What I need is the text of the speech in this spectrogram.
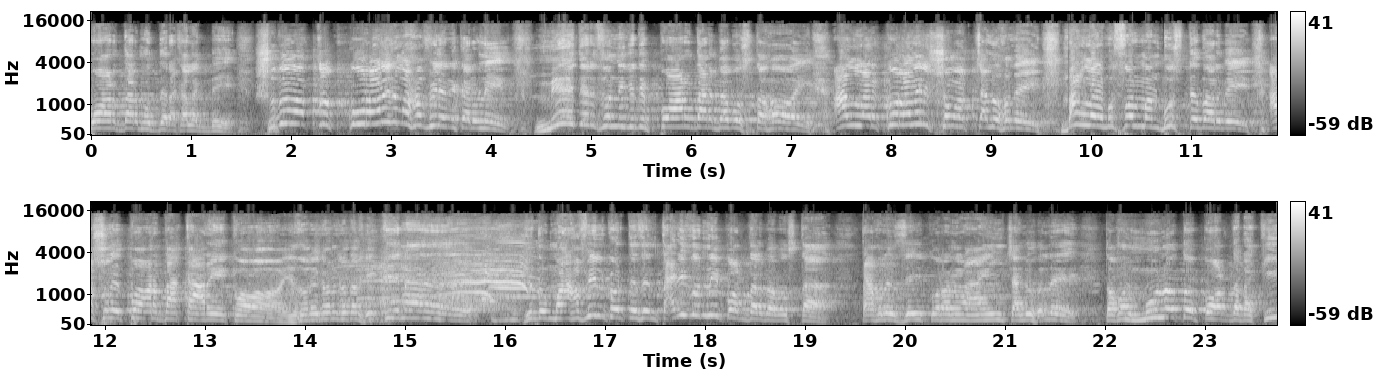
পর্দার মধ্যে রাখা লাগবে। শুধুমাত্র কোরআনের মাহফিলের কারণে মেয়েদের জন্য যদি পর্দার ব্যবস্থা হয়, আল্লাহর কোরআনের সমাজ চালু হলে বাংলার মুসলমান বুঝতে পারবে আসলে পর্দা কারে কয়। ধরে কোন কথা ঠিক না? শুধু মাহফিল করতেছেন, তারই জন্যই পর্দার ব্যবস্থা। তাহলে যেই কোরআনের আইন চালু হলে তখন মূলত পর্দাটা কি?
